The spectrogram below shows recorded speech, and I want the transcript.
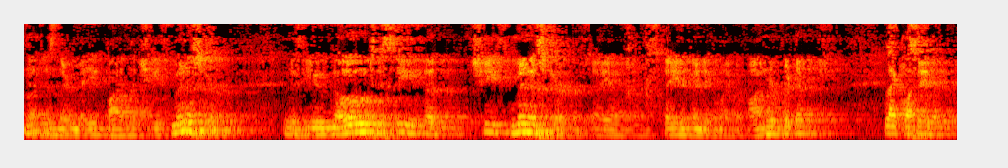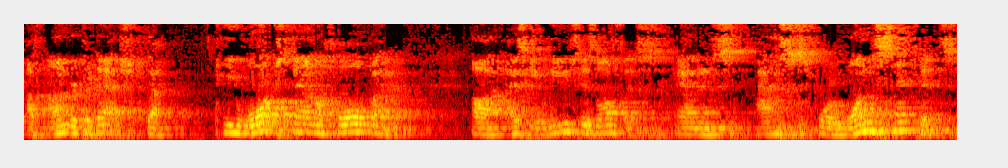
That is, they're made by the chief minister. If you go to see the chief minister, say, of the state of India, like of Andhra Pradesh, Like what? say, of Andhra Pradesh, yeah, he walks down a hallway uh, as he leaves his office and asks for one sentence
